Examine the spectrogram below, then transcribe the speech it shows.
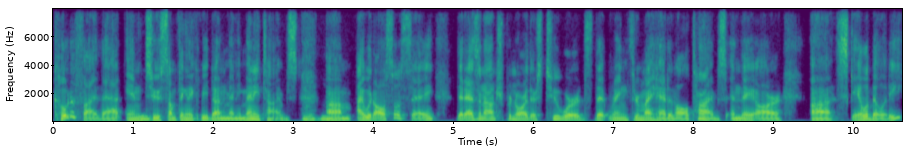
codify that into mm-hmm. something that can be done many many times mm-hmm. um, i would also say that as an entrepreneur there's two words that ring through my head at all times and they are uh, scalability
